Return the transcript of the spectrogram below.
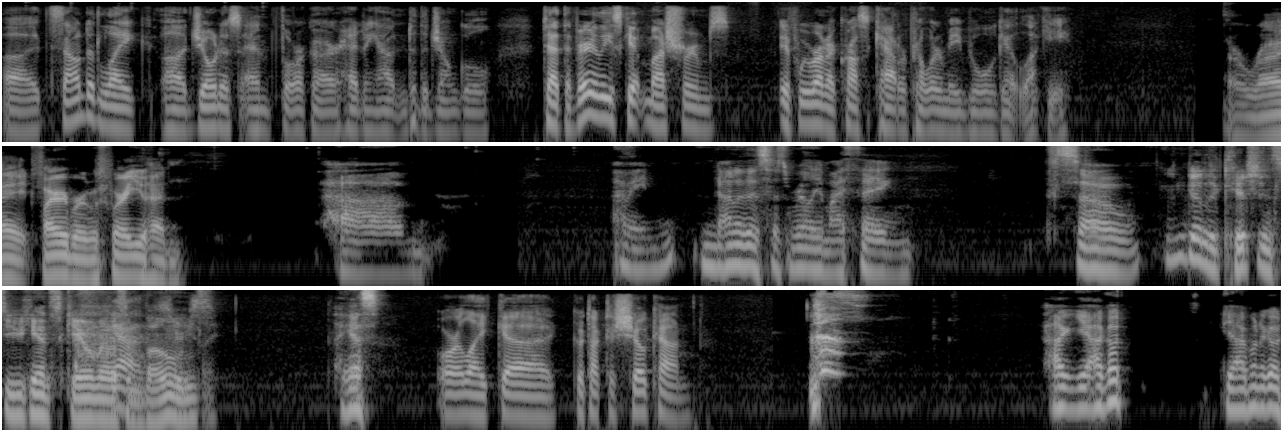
Uh, it sounded like uh, Jonas and Thorka are heading out into the jungle to, at the very least, get mushrooms. If we run across a caterpillar, maybe we'll get lucky. All right. Firebird, where are you heading? Um, I mean, none of this is really my thing. So You can go to the kitchen and see if you can't scale them out of some bones. seriously. I guess Or like, uh, go talk to Shokan. I yeah I go yeah I'm gonna go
